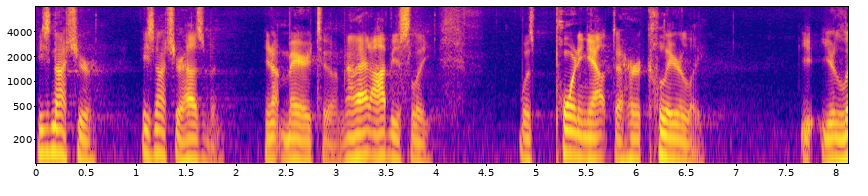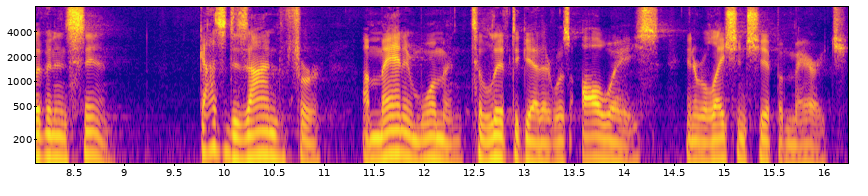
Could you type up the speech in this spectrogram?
he's not your, he's not your husband. You're not married to him. Now, that obviously was pointing out to her clearly you're living in sin. God's design for a man and woman to live together was always in a relationship of marriage,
